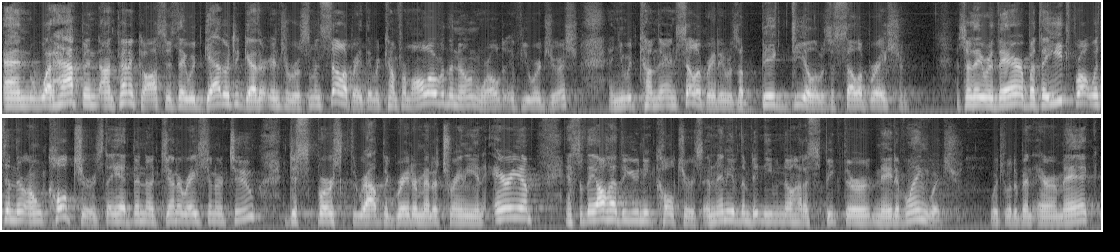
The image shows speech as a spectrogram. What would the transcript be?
And what happened on Pentecost is they would gather together in Jerusalem and celebrate. They would come from all over the known world if you were Jewish, and you would come there and celebrate. It was a big deal, it was a celebration. And so they were there, but they each brought with them their own cultures. They had been a generation or two dispersed throughout the greater Mediterranean area, and so they all had their unique cultures, and many of them didn't even know how to speak their native language, which would have been Aramaic,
